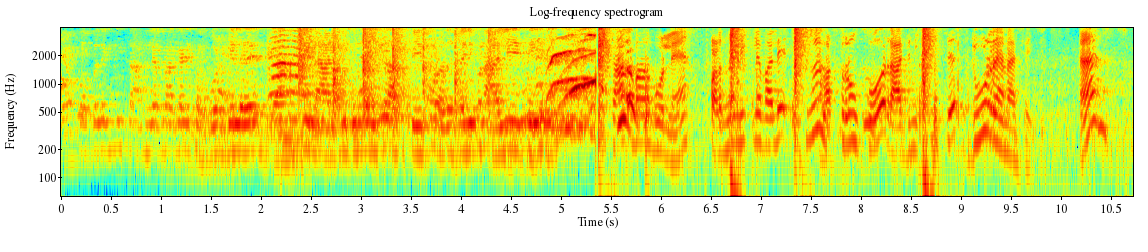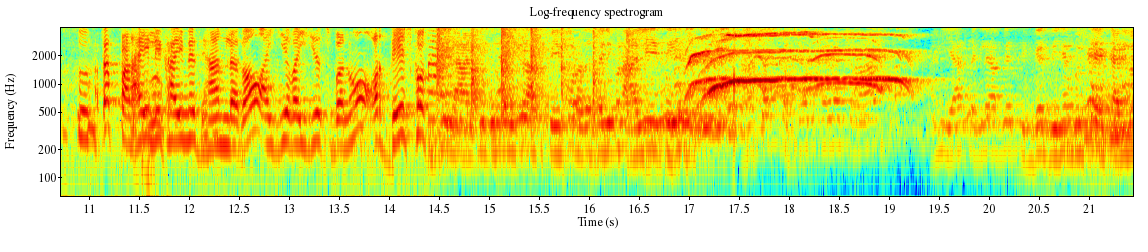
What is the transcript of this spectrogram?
या पब्लिकनी चांगल्या प्रकारे सपोर्ट केलंय. आमची लाडकी पेपर होता तरी पण आली ती. बार बोल रहे हैं पढ़ने निकले वाले छात्रों को राजनीति से दूर रहना चाहिए? अबे पढ़ाई लिखाई में ध्यान लगाओ आई वाई बनो और देश को पेपर होता तरी पण आली ती आणि या सगळ्या आपले सिंगर दिनेश गोष्टी या चॅनल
